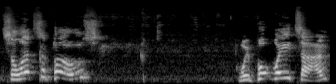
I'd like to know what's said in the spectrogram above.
So let's suppose we put weights on.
